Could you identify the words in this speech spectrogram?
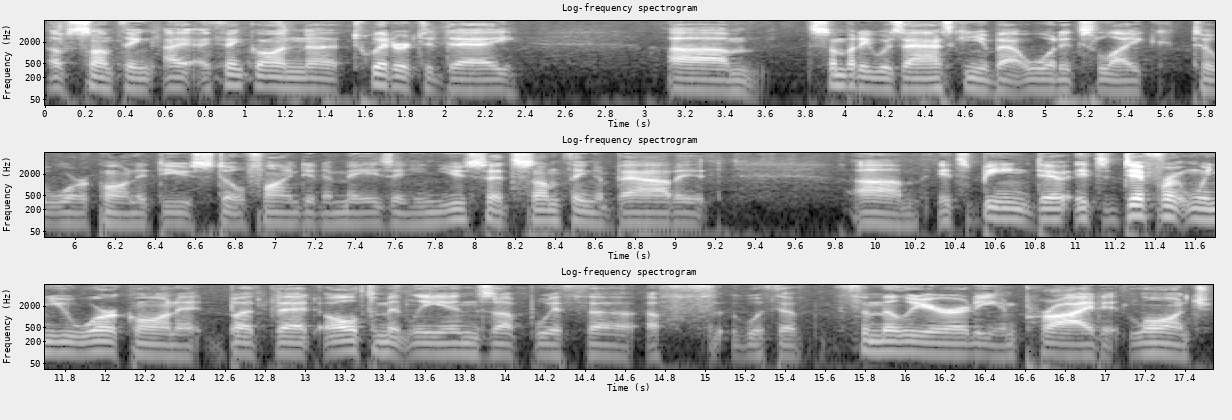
of something. I, I think on uh, Twitter today, um, somebody was asking about what it's like to work on it. Do you still find it amazing? And you said something about it. Um, it's being di- it's different when you work on it, but that ultimately ends up with a, a f- with a familiarity and pride at launch.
